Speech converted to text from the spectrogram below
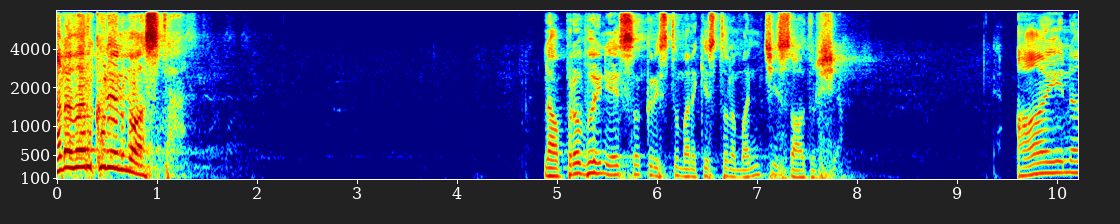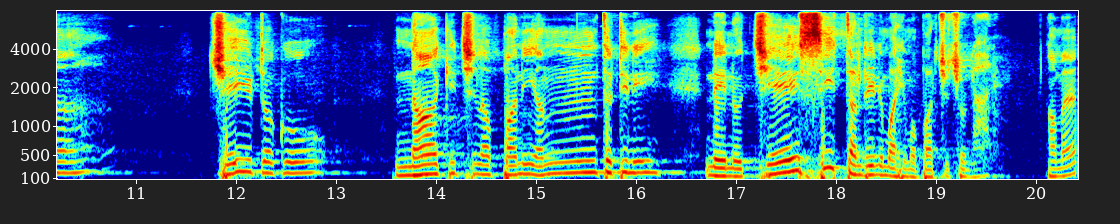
కడ వరకు నేను మోస్తా. నా ప్రభు యేసుక్రీస్తు మనకిస్తున్న మంచి సాదృశ్యం. ఆయన చేయుటకు నాకిచ్చిన పని అంతటిని నేను చేసి తండ్రిని మహిమపరచుచున్నాను. ఆమె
